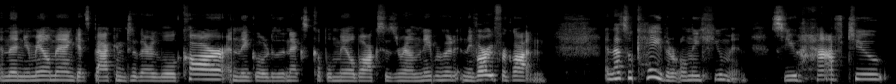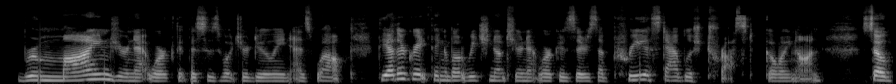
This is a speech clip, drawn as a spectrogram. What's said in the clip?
And then your mailman gets back into their little car and they go to the next couple mailboxes around the neighborhood and they've already forgotten. And that's okay. They're only human. So you have to remind your network that this is what you're doing as well. The other great thing about reaching out to your network is there's a pre established trust going on. So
